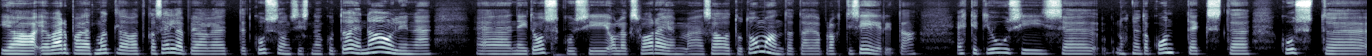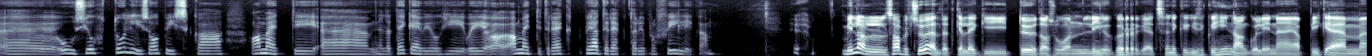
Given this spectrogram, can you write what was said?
ja, ja värbajad mõtlevad ka selle peale, et, et kus on siis nagu tõenäoline äh, neid oskusi oleks varem äh, saadud omandada ja praktiseerida. ehk et ju siis äh, noh, nii-öelda kontekst, kust uus juht tuli, sobis ka ameti nii-öelda tegevjuhi või ametidirekt-, peadirektori profiiliga millal saab üldse öelda, et kellegi töötasu on liiga kõrge, et see on ikkagi niisugune hinnanguline ja pigem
